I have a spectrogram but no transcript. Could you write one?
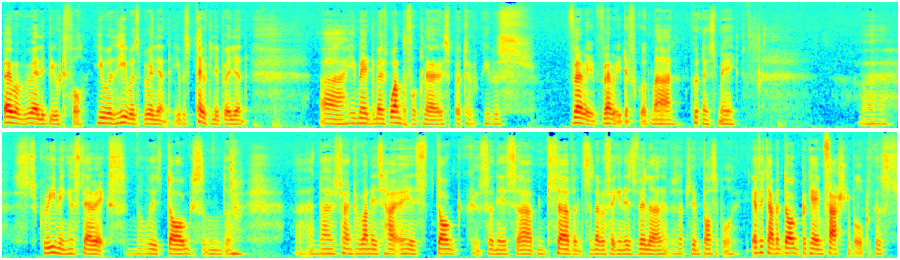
They were really beautiful. He was he was brilliant. He was totally brilliant. Uh, he made the most wonderful clothes, but uh, he was very very difficult man. Goodness me. Uh, screaming hysterics and all these dogs and. Uh, and I was trying to run his his dogs and his um, servants and everything in his villa, and it was absolutely impossible. Every time a dog became fashionable, because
